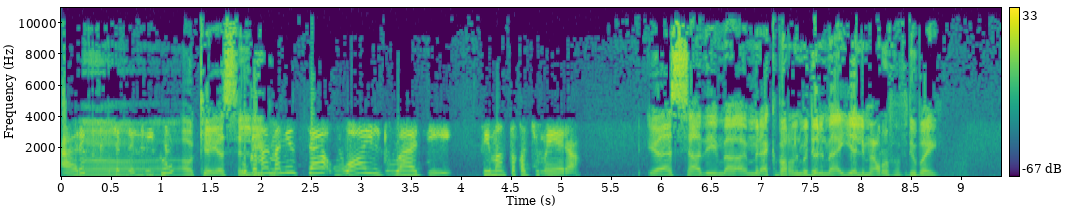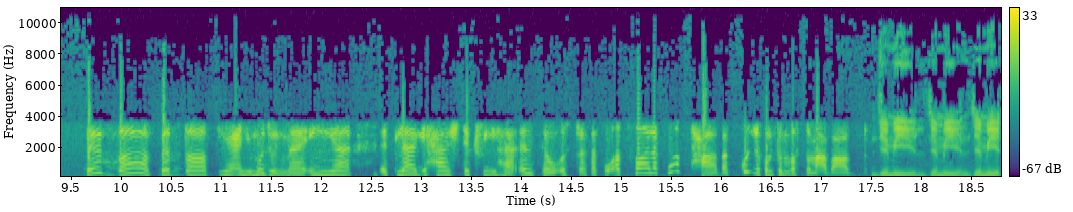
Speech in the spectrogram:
عارف؟ شكل الليجو آه okay yes وكمان ما الليجو. ننسى Wild Wadi في منطقة جميرة. يس هذه من أكبر المدن المائية اللي معروفة في دبي. بالضبط بالضبط يعني مدن مائية تلاقي حاجتك فيها أنت وأسرتك وأطفالك وأصحابك كلكم تنبسطوا مع بعض جميل جميل جميل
